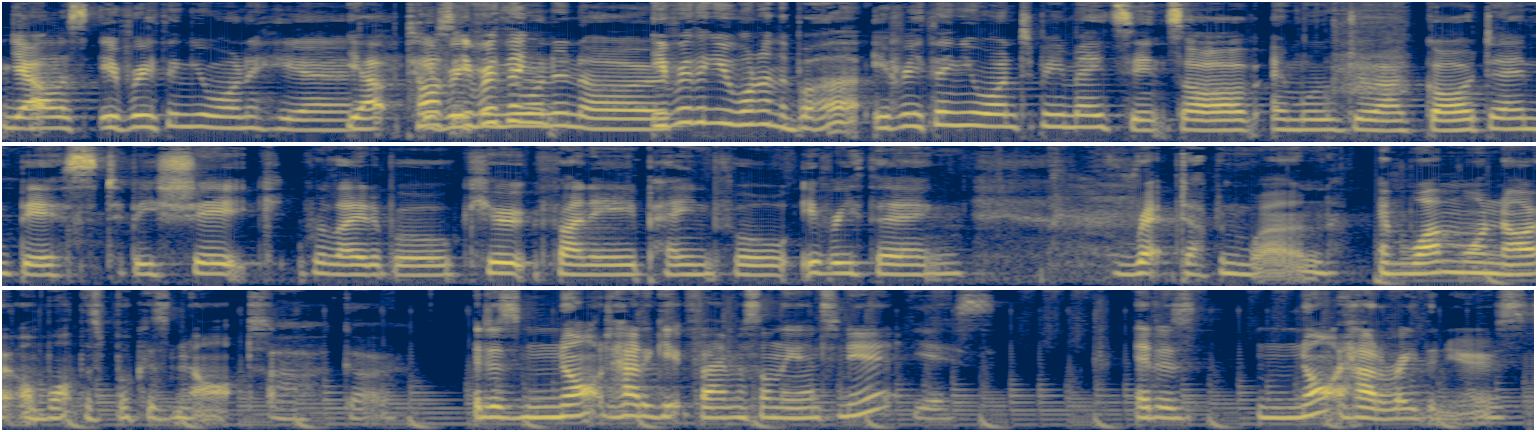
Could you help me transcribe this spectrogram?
Yeah. Tell us everything you want to hear. Yep. Tell us everything you want to know. Everything you want in the book. everything you want to be made sense of, and we'll do our goddamn best to be chic, relatable, cute, funny, painful, everything wrapped up in one. And one more note on what this book is not. Oh, go. It is not how to get famous on the internet. Yes. It is not how to read the news.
